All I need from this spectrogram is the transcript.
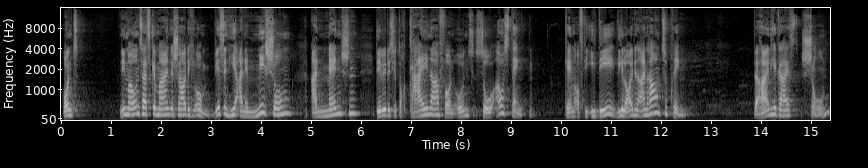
Und nimm mal uns als Gemeinde, schau dich um. Wir sind hier eine Mischung an Menschen, die würde sich doch keiner von uns so ausdenken. Käme auf die Idee, die Leute in einen Raum zu bringen. Der Heilige Geist schon,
